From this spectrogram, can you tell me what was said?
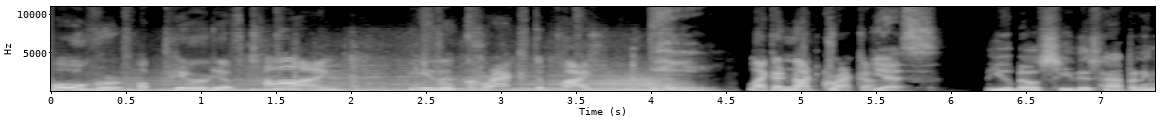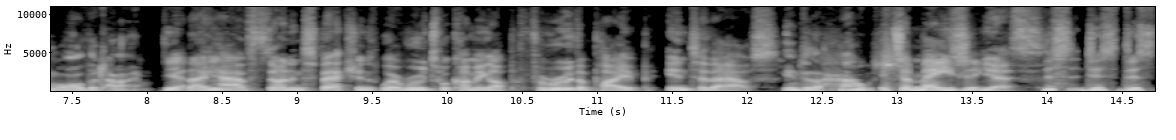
over a period of time, it'll crack the pipe like a nutcracker. Yes. The both see this happening all the time. Yeah, I have done inspections where roots were coming up through the pipe into the house. Into the house. It's amazing. Yes. This, this, this,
